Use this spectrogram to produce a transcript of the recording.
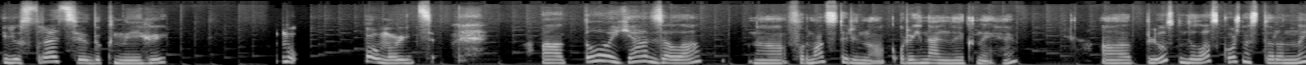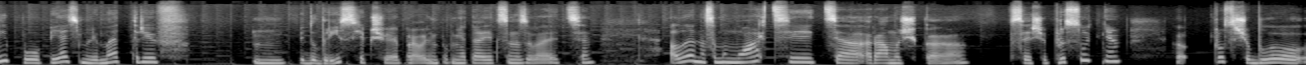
ілюстрація до книги, ну, планується, а, то я взяла а, формат сторінок оригінальної книги, а, плюс додала з кожної сторони по 5 мм під обріз, якщо я правильно пам'ятаю, як це називається. Але на самому арці ця рамочка все ще присутня, е, просто щоб було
